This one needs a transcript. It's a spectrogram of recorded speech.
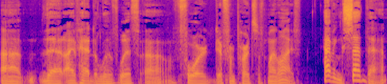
uh, that I've had to live with uh, for different parts of my life. Having said that,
